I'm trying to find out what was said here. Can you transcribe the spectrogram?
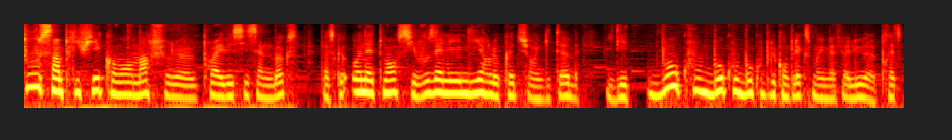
tout simplifier comment marche le Privacy Sandbox, parce que honnêtement, si vous allez lire le code sur GitHub, il est beaucoup, beaucoup, beaucoup plus complexe. Moi, il m'a fallu euh, presque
